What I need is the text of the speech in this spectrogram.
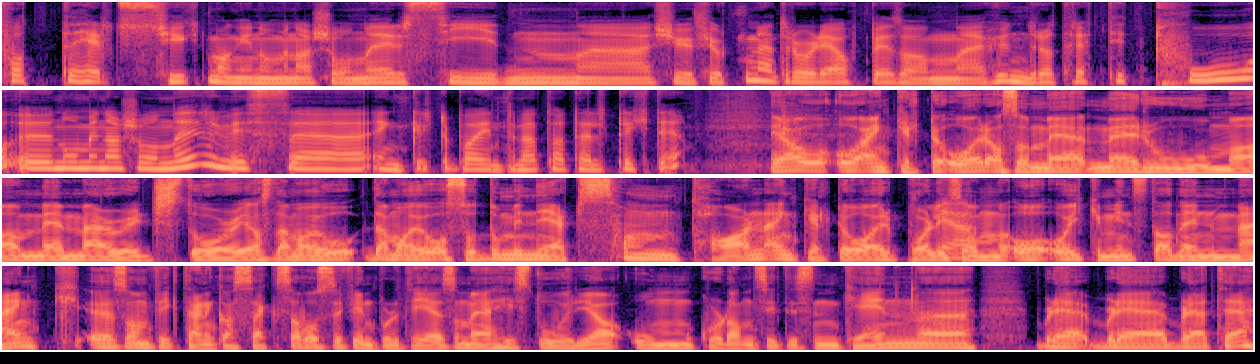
fått helt sykt mange nominasjoner siden eh, 2014. Jeg tror de er oppe i sånn 132 eh, nominasjoner, hvis eh, enkelte på internett har telt riktig. Ja, og, og enkelte år, altså med, med Roma, med Marriage Story altså de, har jo, de har jo også dominert samtalen enkelte år, på liksom, og, og ikke minst da den Mank, eh, som fikk terningkast seks av oss i Filmpolitiet, som er historia om hvordan Citizen Kane eh, ble, ble, ble til.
